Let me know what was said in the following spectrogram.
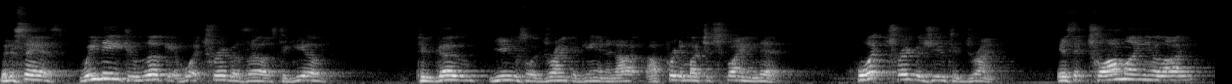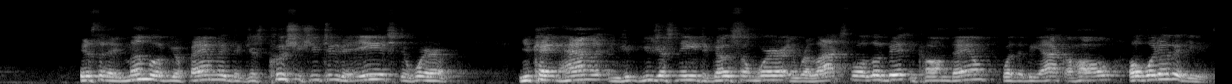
But it says we need to look at what triggers us to give, to go use or drink again. And I, I pretty much explained that. What triggers you to drink? Is it trauma in your life? Is it a member of your family that just pushes you to the edge to where you can't handle it and you, you just need to go somewhere and relax for a little bit and calm down, whether it be alcohol or whatever it is?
